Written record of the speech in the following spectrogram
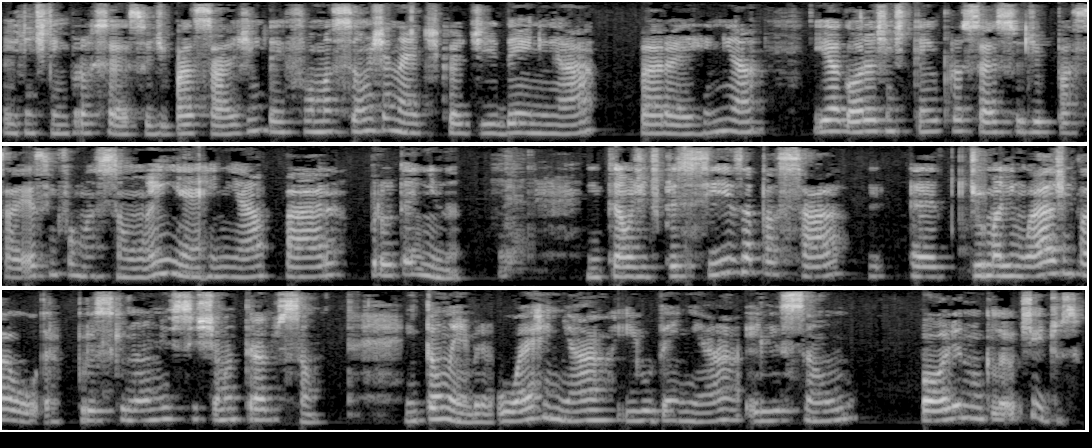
a gente tem um processo de passagem da informação genética de DNA para RNA e agora a gente tem o processo de passar essa informação em RNA para proteína. Então a gente precisa passar é, de uma linguagem para outra, por isso que o nome se chama tradução. Então lembra, o RNA e o DNA eles são polinucleotídeos.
